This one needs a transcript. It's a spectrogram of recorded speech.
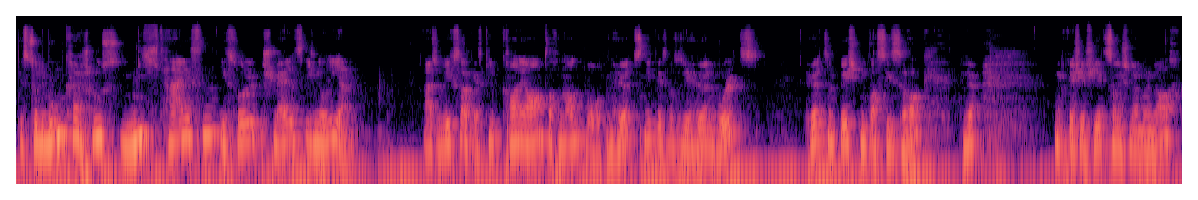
Das soll im Umkehrschluss nicht heißen, ich soll Schmerz ignorieren. Also wie gesagt, es gibt keine einfachen Antworten. Hört nicht das, was ihr hören wollt. Hört am besten, was ich sage. Ja, und recherchiert sonst nochmal nach.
